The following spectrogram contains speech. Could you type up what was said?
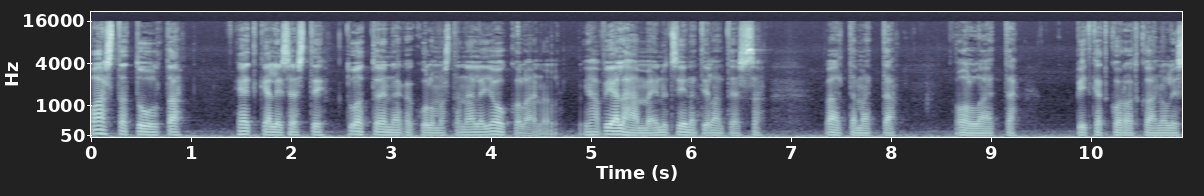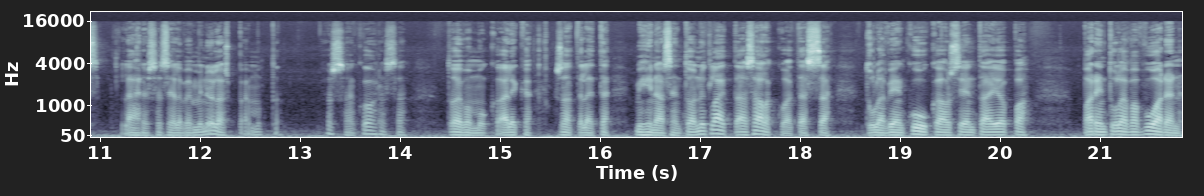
vastatuulta hetkellisesti tuottojen näkökulmasta näille joukkolainoille. Ihan vielähän me ei nyt siinä tilanteessa välttämättä olla, että pitkät korotkaan olisi lähdössä selvemmin ylöspäin, mutta jossain kohdassa toivon mukaan. Eli jos ajattelee, että mihin asentoon nyt laittaa salkkua tässä tulevien kuukausien tai jopa parin tulevan vuoden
